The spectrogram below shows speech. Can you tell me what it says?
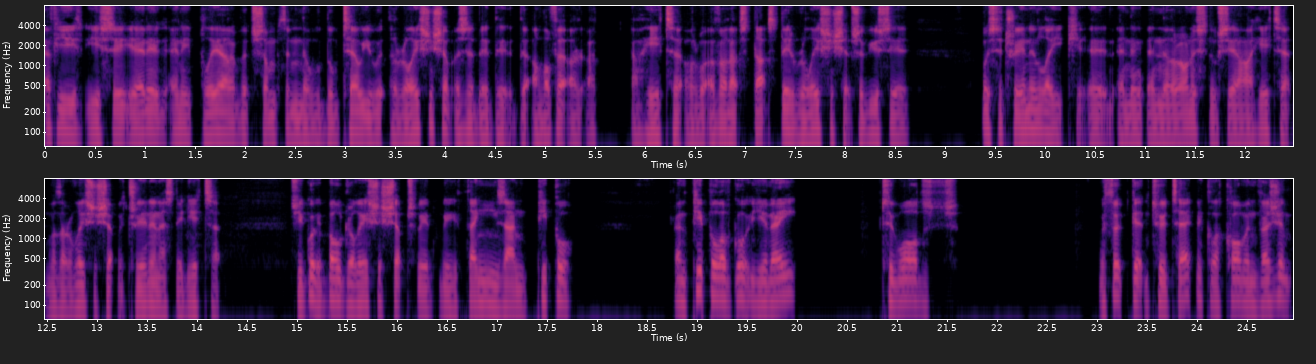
if you, you say to any any player about something, they'll they'll tell you what the relationship is. They, they, they, I love it, or I, I hate it, or whatever. That's that's their relationship. So if you say what's the training like? And, and they're honest, they'll say, oh, I hate it. Well, the relationship with training is they hate it. So you've got to build relationships with, with things and people. And people have got to unite towards, without getting too technical, a common vision.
